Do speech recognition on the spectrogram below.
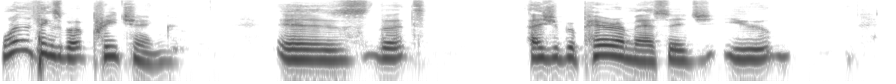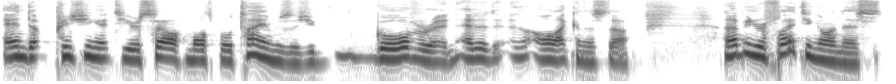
One of the things about preaching is that as you prepare a message, you end up preaching it to yourself multiple times as you go over it and edit it and all that kind of stuff. And I've been reflecting on this.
